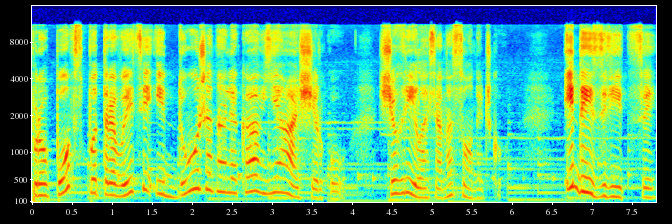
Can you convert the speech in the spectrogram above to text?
проповз по травиці і дуже налякав ящірку, що грілася на сонечку. Іди звідси,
